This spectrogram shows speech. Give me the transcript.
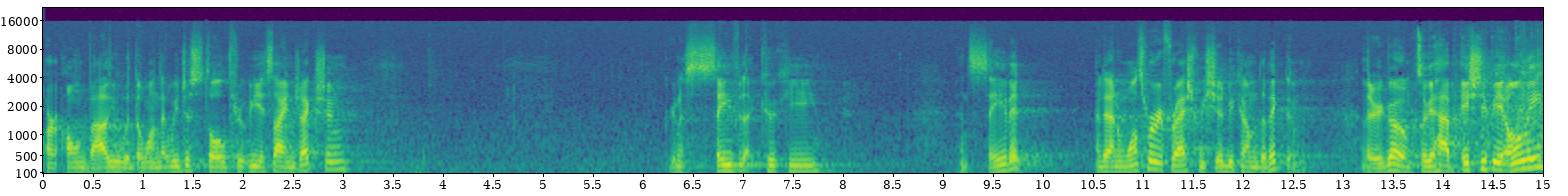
our own value with the one that we just stole through ESI injection. We're going to save that cookie and save it. And then once we refresh, we should become the victim. There you go. So you have HTTP only.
